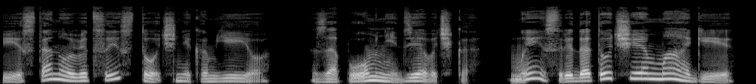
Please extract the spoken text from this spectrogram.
и становится источником ее. Запомни, девочка, мы — средоточие магии,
